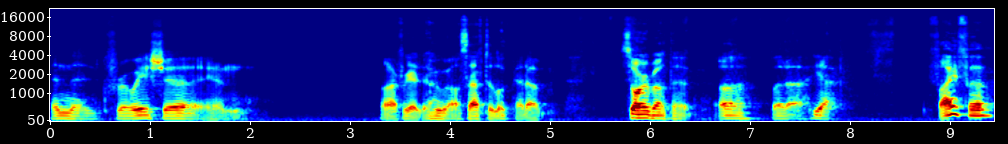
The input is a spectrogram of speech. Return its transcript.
And then Croatia and I forget who else. I have to look that up. Sorry about that. Uh, but uh, yeah, FIFA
